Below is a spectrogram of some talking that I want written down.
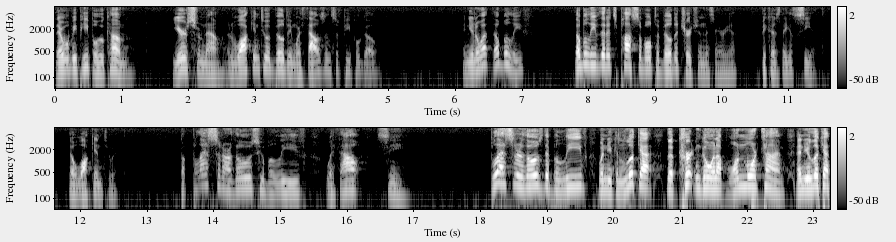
there will be people who come years from now and walk into a building where thousands of people go. And you know what? They'll believe. They'll believe that it's possible to build a church in this area because they'll see it. They'll walk into it. But blessed are those who believe without seeing. Blessed are those that believe when you can look at the curtain going up one more time and you look at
